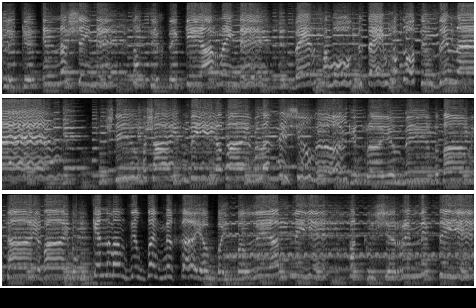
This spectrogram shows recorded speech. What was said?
A klikke in a scheine, a zichte ge a reine, wer vermut es dem hat Gott im Sinne. Still bescheiden wie a Teufel an die Schumme, getreue mir das Amitaie Weibel, kenne man sich sein Mechaia Weibel, leat nie, a kusherin mit sie,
